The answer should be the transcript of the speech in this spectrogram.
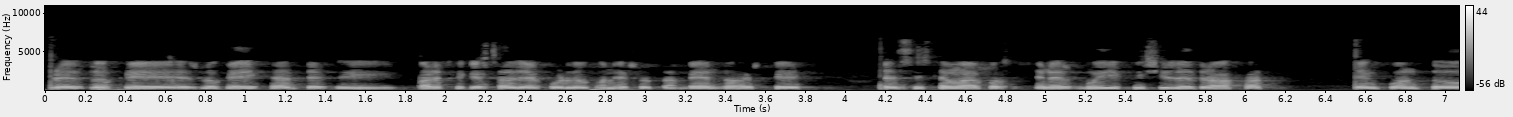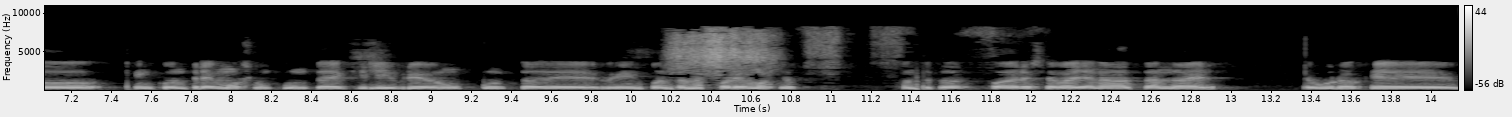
Pero es lo que es lo que dije antes y parece que estás de acuerdo con eso también, ¿no? Es que el sistema de posesión es muy difícil de trabajar. En cuanto encontremos un punto de equilibrio, un punto de, en cuanto mejoremos, en cuanto todos los jugadores se vayan adaptando a él, seguro que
